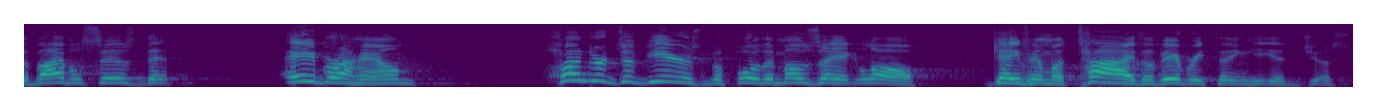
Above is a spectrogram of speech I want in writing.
the Bible says that Abraham, hundreds of years before the Mosaic law, gave him a tithe of everything he had just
